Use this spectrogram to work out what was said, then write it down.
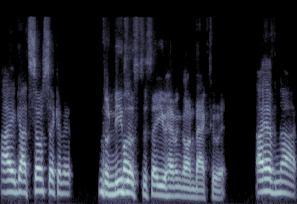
I got so sick of it. So, needless to say, you haven't gone back to it. I have not.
